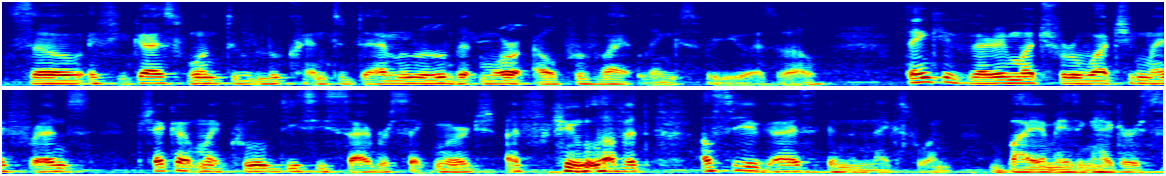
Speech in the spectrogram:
So if you guys want to look into them a little bit more, I'll provide links for you as well. Thank you very much for watching, my friends. Check out my cool DC Cybersec merch. I freaking love it. I'll see you guys in the next one. Bye, amazing hackers.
